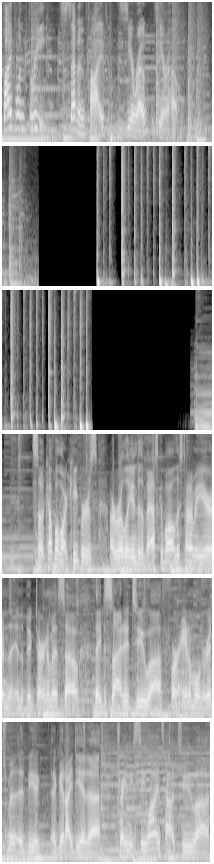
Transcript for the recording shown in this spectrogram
513 7500. So a couple of our keepers are really into the basketball this time of year in the, in the big tournament. So they decided to, uh, for animal enrichment, it'd be a, a, good idea to train these sea lions how to uh,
